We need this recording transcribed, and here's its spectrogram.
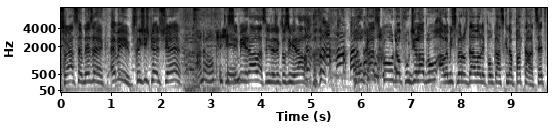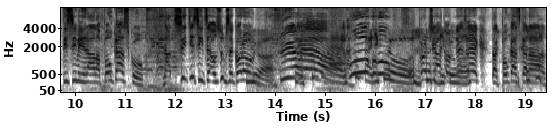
Co já jsem neřekl. Evi, slyšíš mě ještě? Ano, Ty jsi vyhrála, jsem jí neřekl, to jsi vyhrála. poukázku do Fujilabu, ale my jsme rozdávali poukázky na 1500. Ty jsi vyhrála poukázku na 3800 korun. Yeah. Yeah! Super, děkuju. Proč já to Děkuju neřek? Tak poukázka na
